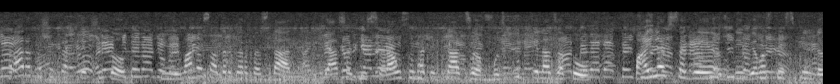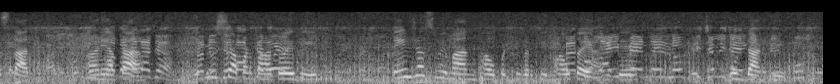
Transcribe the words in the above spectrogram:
थरारक कशी प्रात्यक्षिकं विमानं सादर करत असतात. आणि त्यासाठी सराव सुद्धा तितकाच मजबूत केला जातो. पायलट सगळे अगदी व्यवस्थित स्किल्ड असतात. आणि आता दृश्य आपण पाहतोय ती तेजस विमान धावपट्टीवरती धावतंय. आणि ते उड्डाण घेईल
